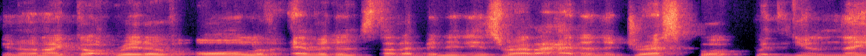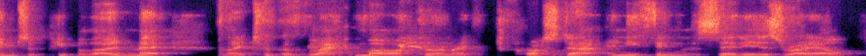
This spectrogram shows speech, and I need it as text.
you know, and I got rid of all of evidence that I'd been in Israel. I had an address book with, you know, names of people that I'd met, and I took a black marker and I crossed out anything that said Israel,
